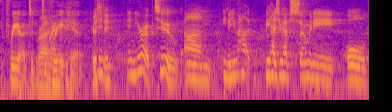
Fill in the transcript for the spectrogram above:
freer to, right. to, create here. Christy? In, in Europe too, um, you know, you have because you have so many old,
